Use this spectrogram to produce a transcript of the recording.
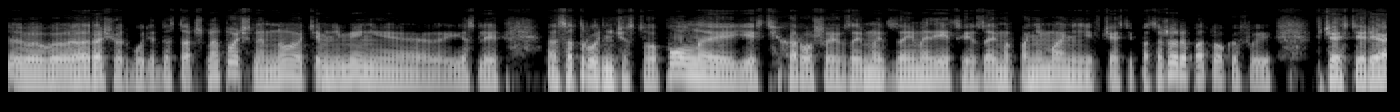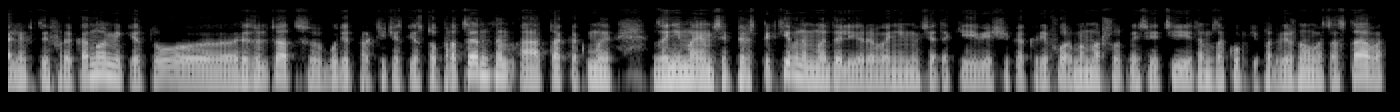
э, расчет будет достаточно точным, но тем не менее, если сотрудничество полное, есть хорошее взаимо взаимодействие, взаимопонимание в части пассажиропотоков и в части реальных цифр экономики, то результат будет практически стопроцентным, а так как мы занимаемся перспективным моделированием и все такие вещи, как реформа маршрутной сети, там, закупки подвижного состава,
